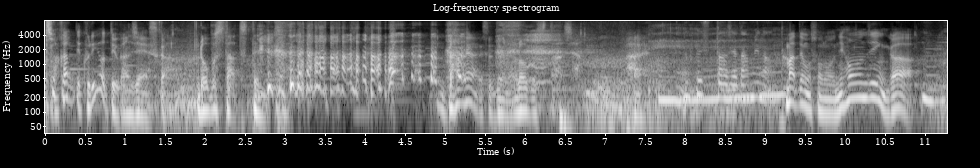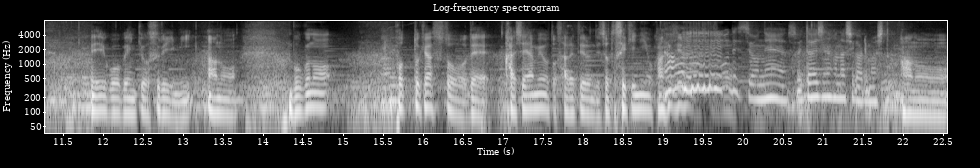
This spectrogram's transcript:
分かってくれよっていう感じじゃないですか。ロブスターっつってんの。ダメなんですよでもロブスターじゃ。はい。ロブスターじゃダメなんだ。まあでもその日本人が英語を勉強する意味。あの僕のポッドキャストで会社辞めようとされてるんでちょっと責任を感じてる。そうですよね。それ大事な話がありました。あの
